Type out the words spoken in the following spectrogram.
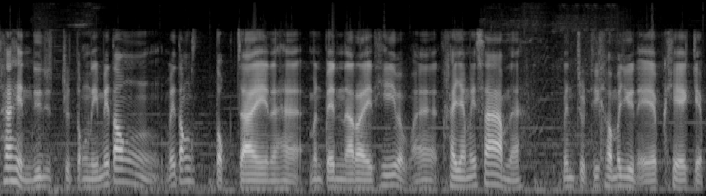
ถ้าเห็นจุดตรงนี้ไม่ต้องไม่ต้องตกใจนะฮะ มันเป็นอะไรที่แบบว่าใครยังไม่ทราบนะ เป็นจุดที่เขามายืน AFK เก็บ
